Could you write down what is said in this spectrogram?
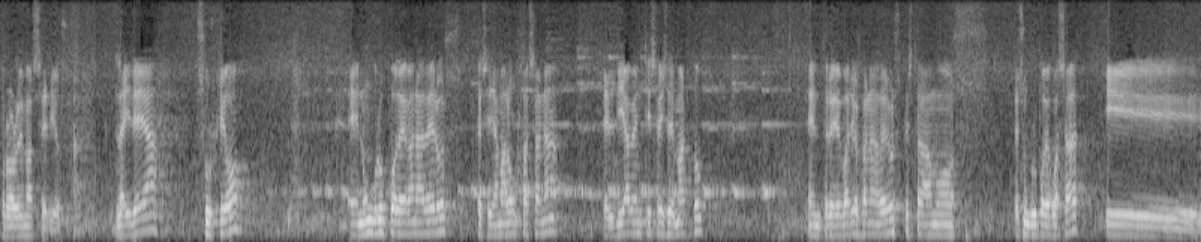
problemas serios. La idea surgió en un grupo de ganaderos que se llama Lonjasana el día 26 de marzo entre varios ganaderos que estábamos, es un grupo de WhatsApp y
